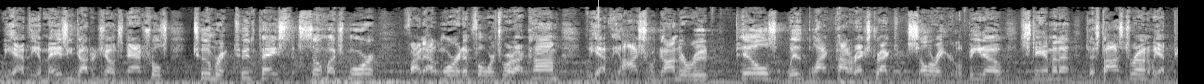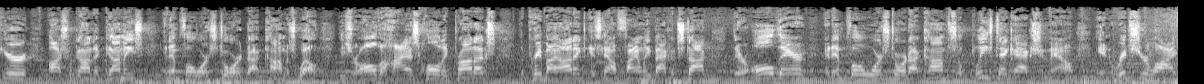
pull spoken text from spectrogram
We have the amazing Dr. Jones Naturals turmeric toothpaste and so much more. Find out more at InfoWarsStore.com. We have the ashwagandha root pills with black powder extract to accelerate your libido, stamina, testosterone. And we have pure ashwagandha gummies at InfoWarsStore.com as well. These are all the highest quality products. The prebiotic is now finally back in stock. They're all there at InfoWarsStore.com. So please take action now. Enrich your life,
